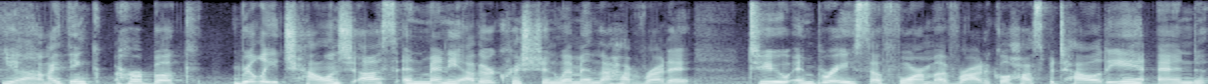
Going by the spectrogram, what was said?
Yeah. i think her book really challenged us and many other christian women that have read it to embrace a form of radical hospitality and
